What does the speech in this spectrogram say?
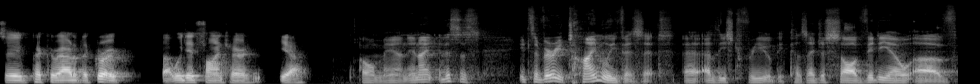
to pick her out of the group. But we did find her. Yeah. Oh man, and I this is it's a very timely visit, uh, at least for you, because I just saw a video of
